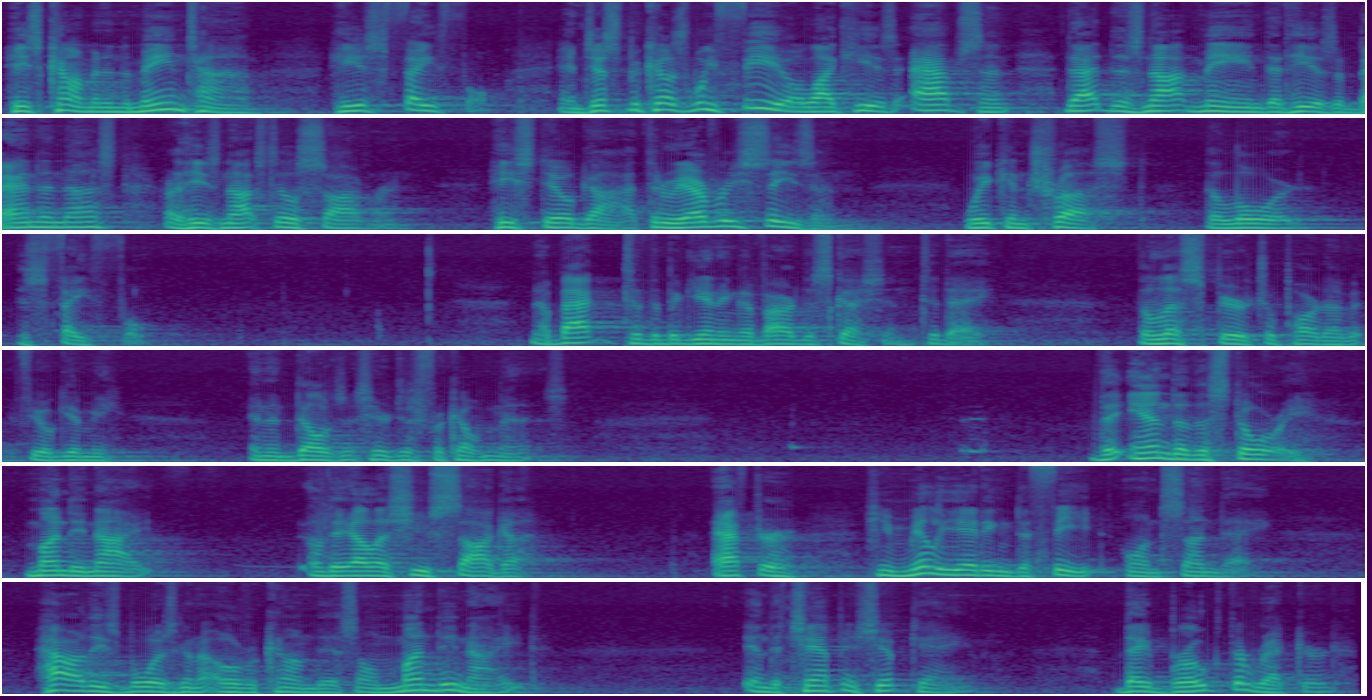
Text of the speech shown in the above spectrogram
He's coming. In the meantime, He is faithful. And just because we feel like He is absent, that does not mean that He has abandoned us or that He's not still sovereign. He's still God. Through every season, we can trust the Lord is faithful. Now, back to the beginning of our discussion today, the less spiritual part of it, if you'll give me an indulgence here just for a couple minutes. The end of the story, Monday night of the LSU saga, after humiliating defeat on Sunday. How are these boys going to overcome this? On Monday night, in the championship game, they broke the record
